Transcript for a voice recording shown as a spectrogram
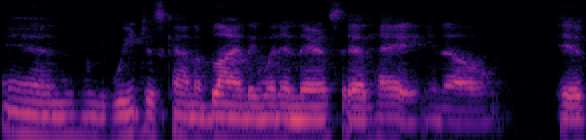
And we just kind of blindly went in there and said, hey, you know, if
